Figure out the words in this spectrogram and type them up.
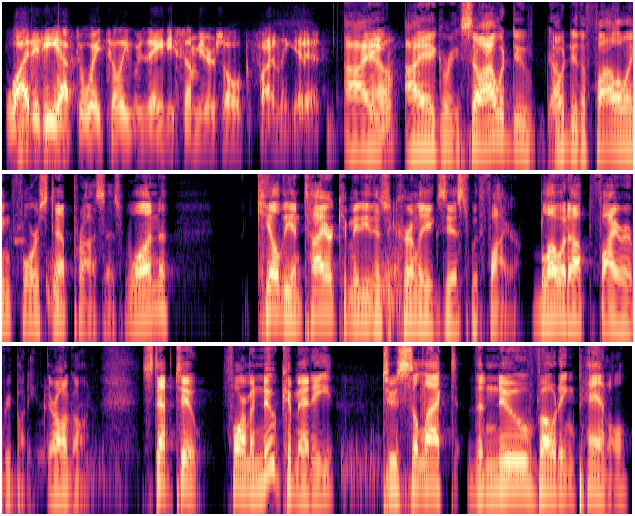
Why did he have to wait till he was eighty some years old to finally get in? I You know? I agree. So I would do I would do the following four step process. One, kill the entire committee that currently exists with fire. Blow it up, fire everybody. They're all gone. Step two, form a new committee to select the new voting panel.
